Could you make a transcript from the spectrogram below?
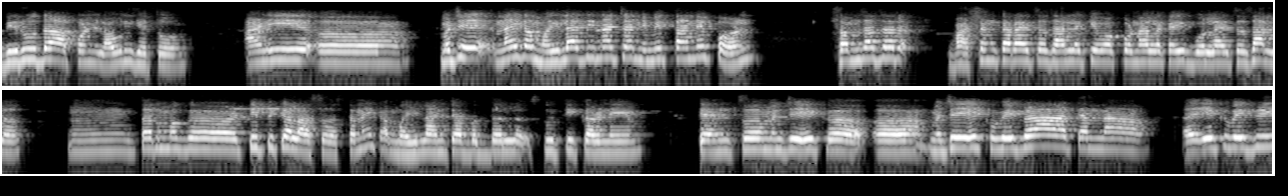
बिरुद आपण लावून घेतो. आणि म्हणजे नाही का महिला दिनाच्या निमित्ताने पण समजा जर भाषण करायचं झालं किंवा कोणाला काही बोलायचं झालं तर मग टिपिकल असं असतं नाही का महिलांच्या बद्दल स्तुती करणे त्यांचं म्हणजे एक म्हणजे एक वेगळा त्यांना एक वेगळी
